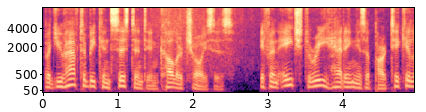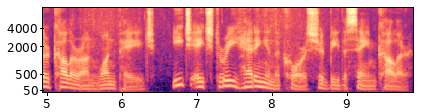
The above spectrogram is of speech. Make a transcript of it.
but you have to be consistent in color choices. If an H3 heading is a particular color on one page, each H3 heading in the course should be the same color.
